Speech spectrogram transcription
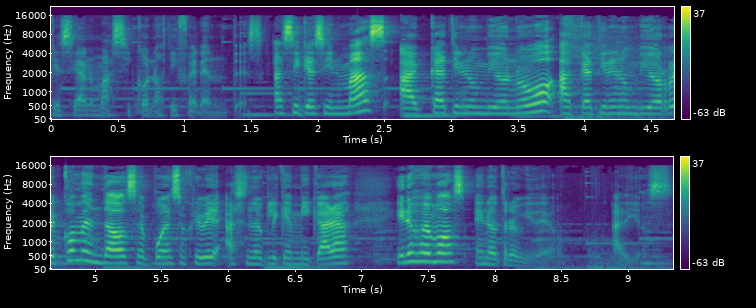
que sean más iconos diferentes. Así que sin más, acá tienen un video nuevo, acá tienen un video recomendado, se pueden suscribir haciendo clic en mi cara y nos vemos en otro video. Adiós.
